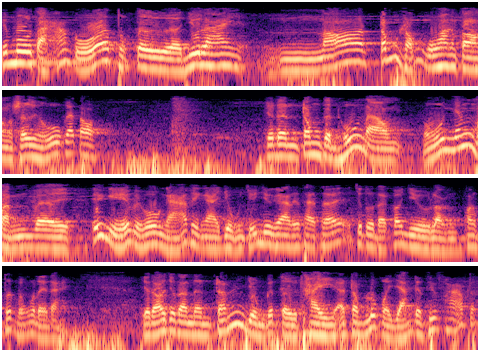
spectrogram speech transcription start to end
Cái mô tả của thuộc từ như lai, nó trống rỗng hoàn toàn sự hữu của cái tôi. Cho nên trong tình huống nào mà muốn nhấn mạnh về ý nghĩa, về vô ngã thì ngài dùng chữ như ga để thay thế. Chúng tôi đã có nhiều lần phân tích về vấn đề này. Do đó chúng ta nên tránh dùng cái từ thầy ở trong lúc mà giảng kinh thuyết pháp đó.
